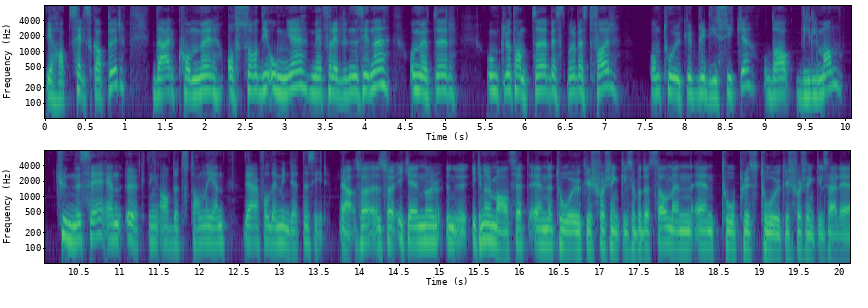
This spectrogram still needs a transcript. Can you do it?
De har hatt selskaper. Der kommer også de unge med foreldrene sine og møter onkel og tante, bestemor og bestefar. Om to uker blir de syke, og da vil man kunne se en økning av dødstallene igjen. Det er i hvert fall det myndighetene sier. Ja, Så, så ikke, nor, ikke, normalt sett en to ukers forsinkelse på dødstall, men en to pluss to ukers forsinkelse er det,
